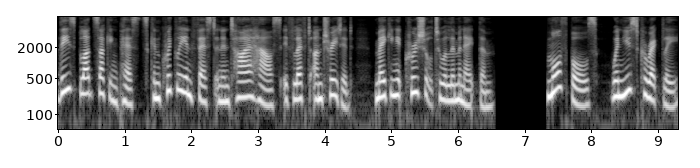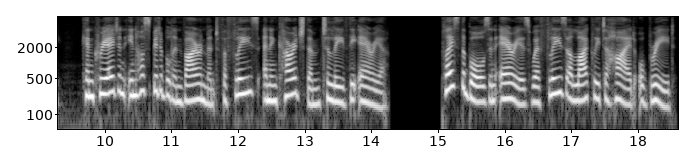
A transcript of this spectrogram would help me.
These blood sucking pests can quickly infest an entire house if left untreated, making it crucial to eliminate them. Mothballs, when used correctly, can create an inhospitable environment for fleas and encourage them to leave the area. Place the balls in areas where fleas are likely to hide or breed,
